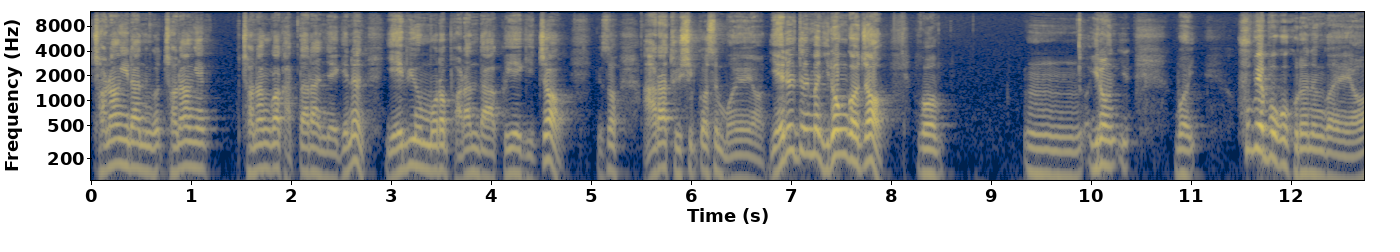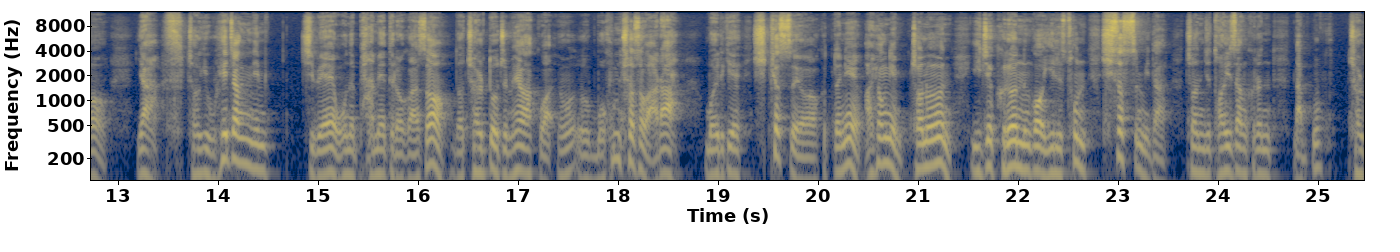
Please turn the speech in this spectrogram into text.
전황이라는 것, 전황의 전황과 같다라는 얘기는 예비 음모로 벌한다 그 얘기죠. 그래서 알아두실 것은 뭐예요? 예를 들면 이런 거죠. 뭐, 음, 이런 뭐 후배 보고 그러는 거예요. 야, 저기 회장님 집에 오늘 밤에 들어가서 너 절도 좀 해갖고 와, 어, 뭐 훔쳐서 와라. 뭐 이렇게 시켰어요. 그랬더니 아 형님 저는 이제 그런 거 일 손 씻었습니다. 전 이제 더 이상 그런 나쁜 절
